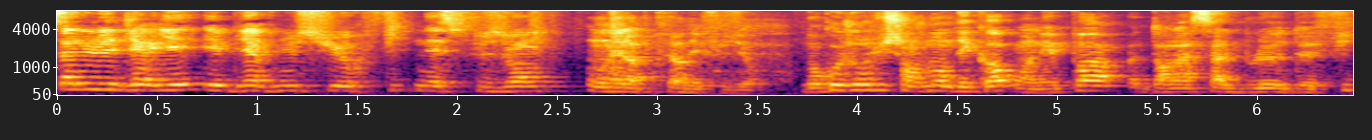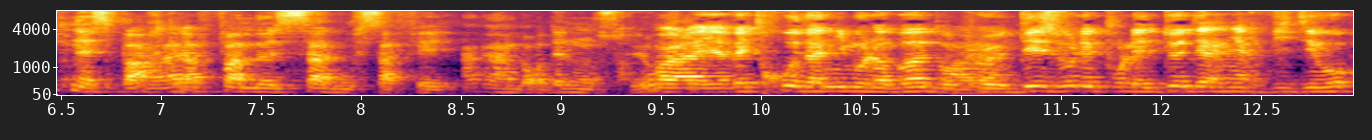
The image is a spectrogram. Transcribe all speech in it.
Salut les guerriers et bienvenue sur Fitness Fusion. on est là pour faire des fusions. Donc aujourd'hui, changement de décor, on n'est pas dans la salle bleue de Fitness Park, Ouais. la fameuse salle où ça fait un bordel monstrueux. Voilà, il y avait trop d'animaux là-bas, donc Voilà. euh, désolé pour les deux dernières vidéos,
